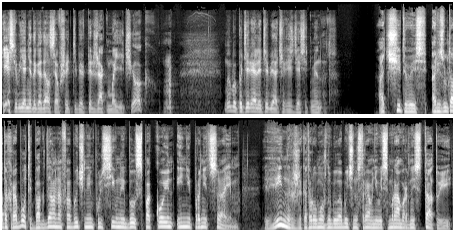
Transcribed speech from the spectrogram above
Если бы я не догадался вшить тебе в пиджак маячок, мы бы потеряли тебя через 10 минут. Отчитываясь о результатах работы, Богданов, обычно импульсивный, был спокоен и непроницаем. Виннер же, которого можно было обычно сравнивать с мраморной статуей,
